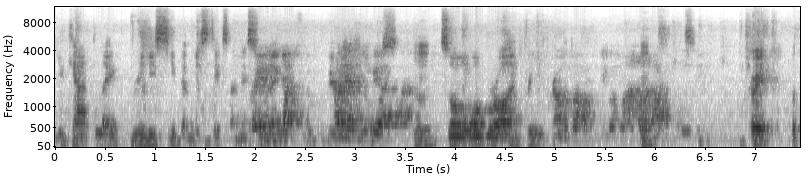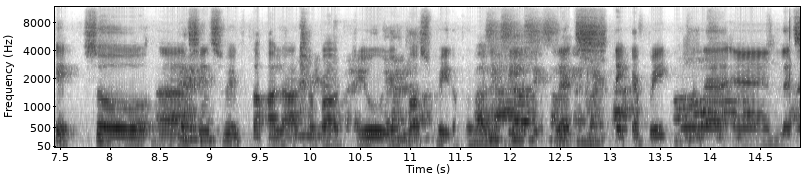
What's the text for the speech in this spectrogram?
you can't like really see the mistakes unless you like look very close. Mm. So overall, I'm pretty proud of it. Right. Okay. So, uh, since we've talked a lot about you, your cosplay, the community, let's take a break muna and let's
